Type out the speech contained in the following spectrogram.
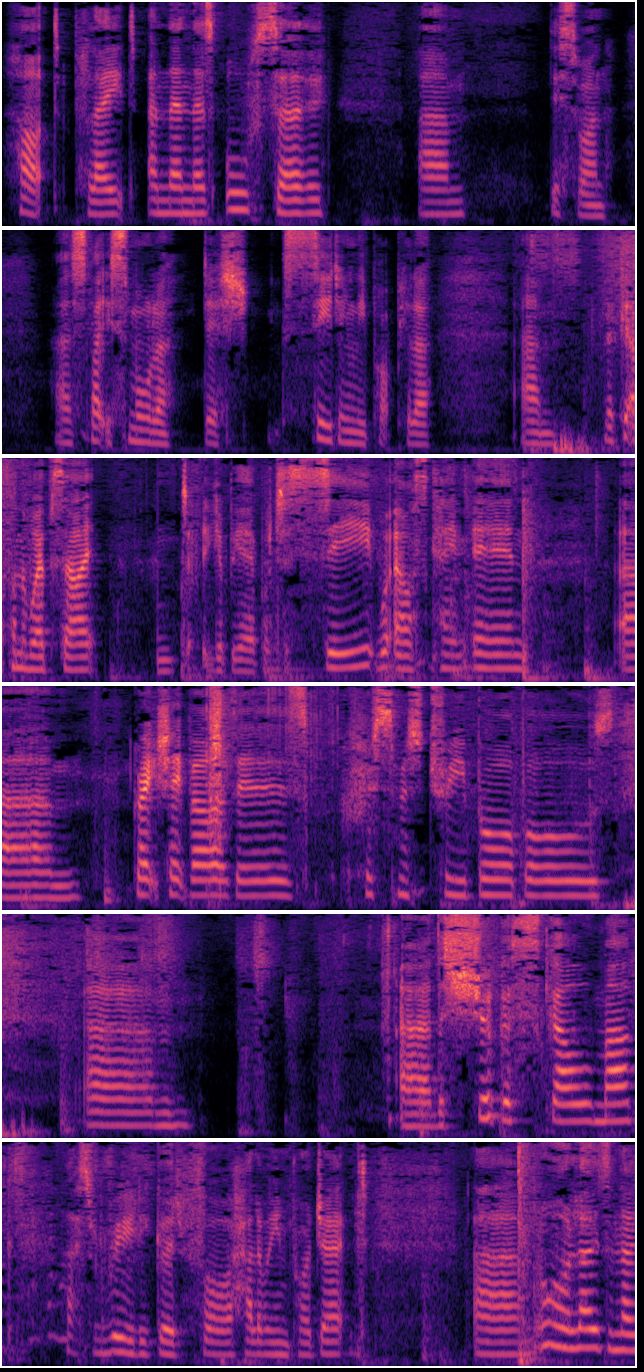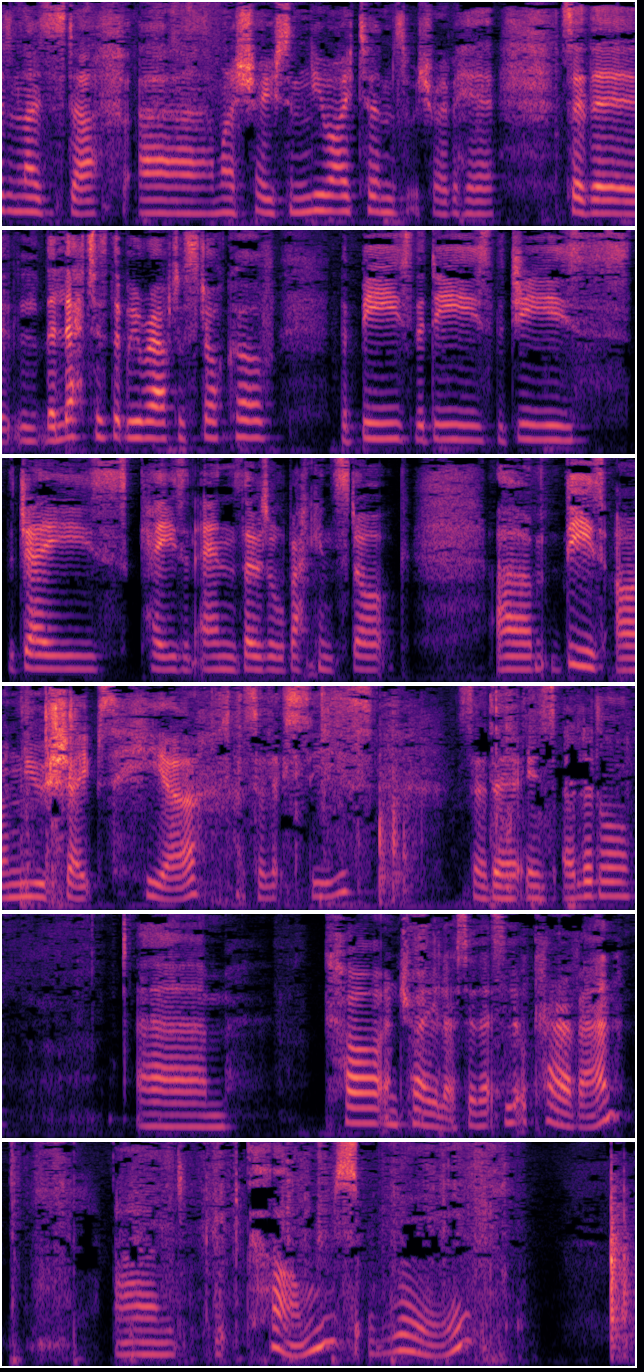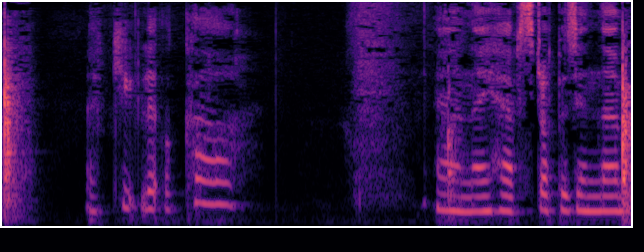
heart plate. And then there's also um, this one, a slightly smaller dish, exceedingly popular. Um, look it up on the website and you'll be able to see what else came in. Um, great shape vases, Christmas tree baubles, um, uh, the Sugar Skull mug. That's really good for Halloween project. Um, oh, loads and loads and loads of stuff. Uh, I want to show you some new items which are over here. So the the letters that we were out of stock of, the B's, the D's, the G's, the J's, K's and N's, those are all back in stock. Um, these are new shapes here. So let's see these. So there is a little um, car and trailer. So that's a little caravan and it comes with a cute little car and they have stoppers in them.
